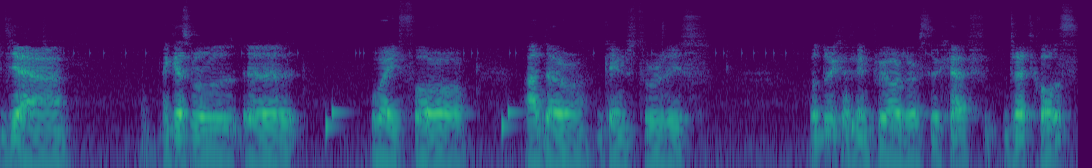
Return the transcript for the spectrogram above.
Yeah. I guess we'll uh, wait for other games to release. What do we have in pre-orders? We have Dread Halls.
